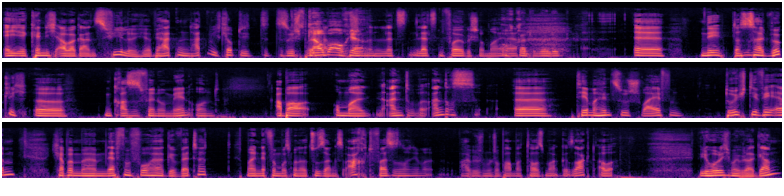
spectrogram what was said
Ey, hier kenne ich aber ganz viele hier. Wir hatten, hatten ich glaube, das Gespräch glaube hatten wir auch, ja. schon in der letzten, letzten Folge schon mal. Auch ja. gerade überlegt. Äh, nee, das ist halt wirklich äh, ein krasses Phänomen und aber um mal ein and anderes äh, Thema hinzuschweifen, durch die WM, ich habe mit meinem Neffen vorher gewettet, mein Neffe muss man dazu sagen, ist acht, falls das noch jemand, habe ich schon ein paar Mal tausendmal gesagt, aber wiederhole ich mal wieder gern,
